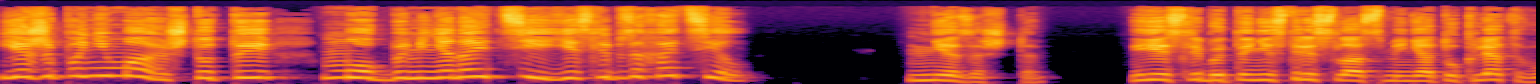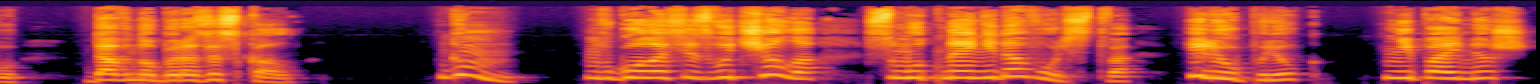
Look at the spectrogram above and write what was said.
Я же понимаю, что ты мог бы меня найти, если б захотел. Не за что. Если бы ты не стрясла с меня ту клятву, давно бы разыскал. Гм, в голосе звучало смутное недовольство или упрек. Не поймешь.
